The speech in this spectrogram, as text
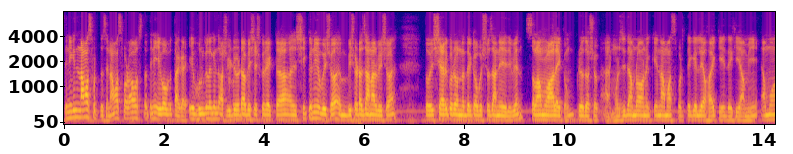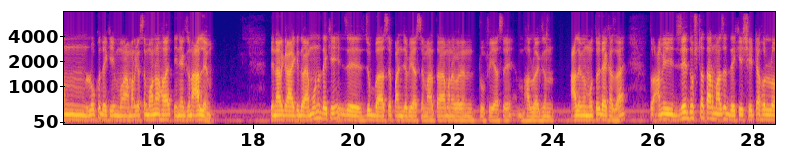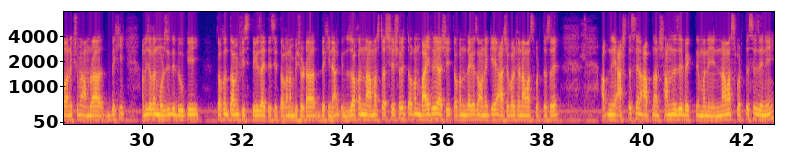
তিনি কিন্তু নামাজ পড়তেছে নামাজ পড়া অবস্থা তিনি এভাবে তাকায়। এই ভুলগুলো কিন্তু ভিডিওটা বিশেষ করে একটা শিক্ষণীয় বিষয় বিষয়টা জানার বিষয়। তো শেয়ার করে অন্যদেরকে অবশ্যই জানিয়ে দিবেন। সালামু আলাইকুম, প্রিয় দর্শক। মসজিদে আমরা অনেকে নামাজ পড়তে গেলে হয় কি, দেখি আমি এমন লোকও দেখি আমার কাছে মনে হয় তিনি একজন আলেম। তেনার গায়ে কিন্তু এমনও দেখি যে জুব্বা আছে, পাঞ্জাবি আছে, মাথা মনে করেন টুপি আছে, ভালো একজন আলেমের মতোই দেখা যায়। তো আমি যে দোষটা তার মাঝে দেখি, সেটা হলো অনেক সময় আমরা দেখি, আমি যখন মসজিদে ঢুকি, তখন তো আমি ফিস থেকে যাইতেছি, তখন আমি বিষয়টা দেখি না। কিন্তু যখন নামাজটা শেষ হয় তখন বাইর হয়ে আসি, তখন দেখা অনেকে আশেপাশে নামাজ পড়তেছে। আপনি আসতেছেন আপনার সামনে যে ব্যক্তি মানে নামাজ পড়তেছে যিনি,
